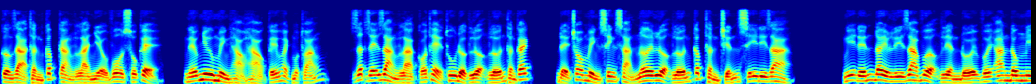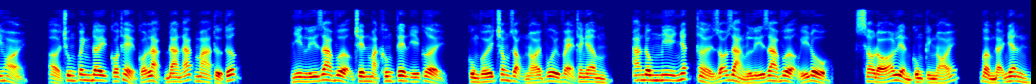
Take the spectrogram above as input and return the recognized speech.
cường giả thần cấp càng là nhiều vô số kể, nếu như mình hảo hảo kế hoạch một thoáng, rất dễ dàng là có thể thu được lượng lớn thần cách, để cho mình sinh sản nơi lượng lớn cấp thần chiến sĩ đi ra. Nghĩ đến đây Lý Gia Vượng liền đối với An Đông Ni hỏi, ở chung quanh đây có thể có lạc đan ác ma tử tước. Nhìn Lý Gia Vượng trên mặt không tên ý cười, cùng với trong giọng nói vui vẻ thanh âm, An Đông Ni nhất thời rõ ràng Lý Gia Vượng ý đồ, sau đó liền cung kính nói, bẩm đại nhân,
